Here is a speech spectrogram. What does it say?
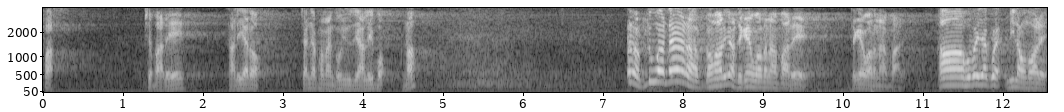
first ဖြစ်ပါတယ်ဒါလေးကတော့ကျန်ကျဖန်ဖန်ဂုဏ်ယူစရာလေးပေါ့နော်အဲ့တော့လူဝတန်းရတာဗမာတွေကတကယ်ဝါသနာပါတယ်တကယ်ဝါသနာပါတယ်ဟာဟိုဘက်ရက်ကွက်မိလောင်သွားတယ်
